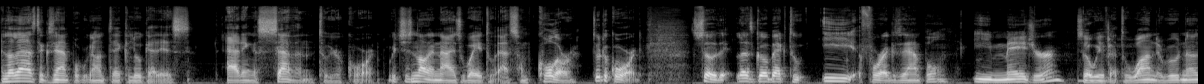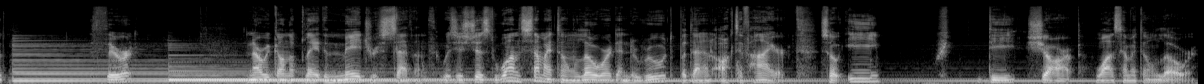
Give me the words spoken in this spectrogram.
And the last example we're going to take a look at is adding a 7 to your chord, which is another nice way to add some color to the chord. So the, let's go back to E, for example, E major. So we've got the 1, the root note, the third. Now we're gonna play the major 7th, which is just one semitone lower than the root, but then an octave higher. So E, D sharp, one semitone lower.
